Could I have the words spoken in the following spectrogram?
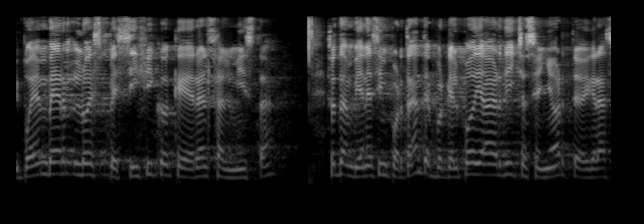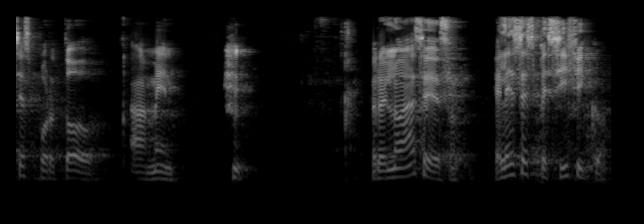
Y pueden ver lo específico que era el salmista. Eso también es importante porque él podía haber dicho, Señor, te doy gracias por todo. Amén. Pero él no hace eso. Él es específico.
